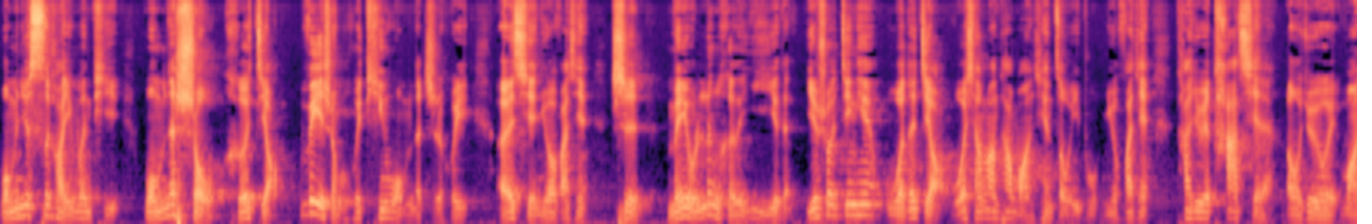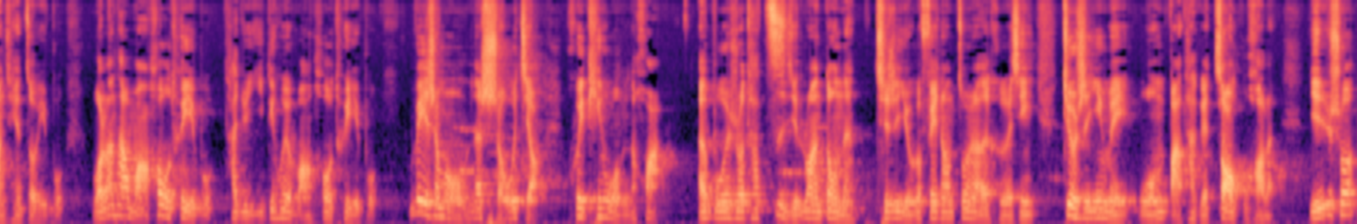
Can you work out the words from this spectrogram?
我们就思考一个问题。我们的手和脚为什么会听我们的指挥？而且你会发现是没有任何的意义的。也就是说，今天我的脚，我想让它往前走一步，你会发现它就会踏起来，然后就会往前走一步。我让它往后退一步，它就一定会往后退一步。为什么我们的手脚会听我们的话，而不会说它自己乱动呢？其实有个非常重要的核心，就是因为我们把它给照顾好了。也就是说，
